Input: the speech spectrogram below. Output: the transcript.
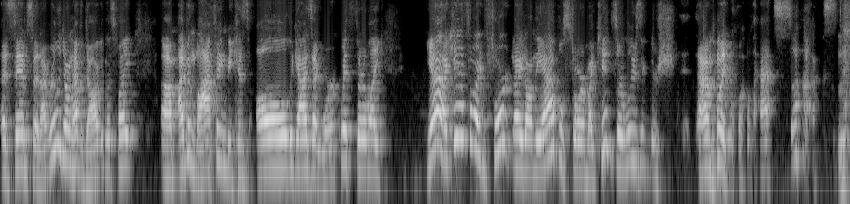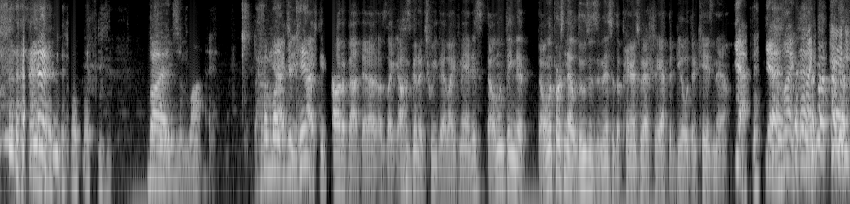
As Sam said, I really don't have a dog in this fight. Um, I've been laughing because all the guys I work with, they're like, "Yeah, I can't find Fortnite on the Apple Store. My kids are losing their shit." I'm like, "Well, that sucks." but reason why. I'm Yeah, like, actually, your kid. I actually thought about that. I was like, I was gonna tweet that, like, man, this the only thing that the only person that loses in this are the parents who actually have to deal with their kids now. Yeah, yeah, like like hey,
